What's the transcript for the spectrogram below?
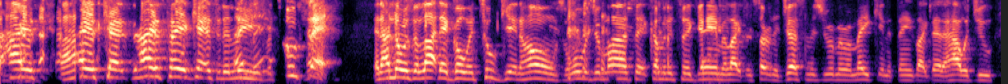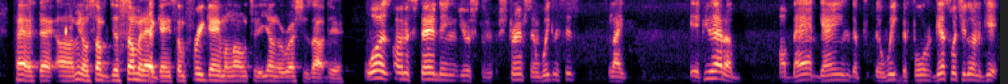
highest, the highest cat, the highest paid cats in the league man. for two sacks. And I know it's a lot that go into getting home. So, what was your mindset coming into a game and like the certain adjustments you remember making and things like that? And how would you pass that? Um, you know, some just some of that game, some free game along to the younger rushers out there. was understanding your st- strengths and weaknesses. Like if you had a a bad game the, the week before, guess what you're going to get?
